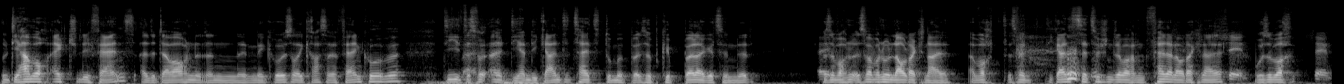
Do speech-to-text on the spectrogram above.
Und die haben auch actually Fans, also da war auch eine, eine größere, krassere Fankurve. Die, das war, die haben die ganze Zeit so dumme so Böller gezündet. Also einfach, es war einfach nur ein lauter Knall. Einfach, das war die ganze Zeit zwischendrin war ein fetter lauter Knall, Schön. wo es einfach Schön.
